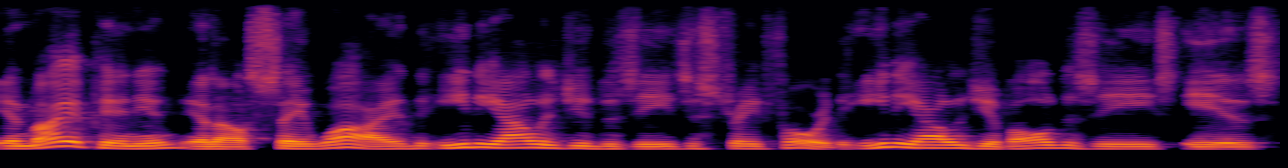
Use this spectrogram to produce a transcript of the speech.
In my opinion, and I'll say why, the etiology of disease is straightforward. The etiology of all disease is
